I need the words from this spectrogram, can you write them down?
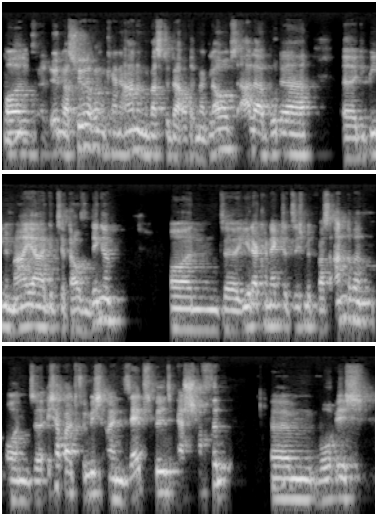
mhm. und mit irgendwas hören, keine Ahnung, was du da auch immer glaubst. Allah, Buddha, äh, die Biene Maya, gibt es ja tausend Dinge. Und äh, jeder connectet sich mit was anderem. Und äh, ich habe halt für mich ein Selbstbild erschaffen, ähm, wo ich,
